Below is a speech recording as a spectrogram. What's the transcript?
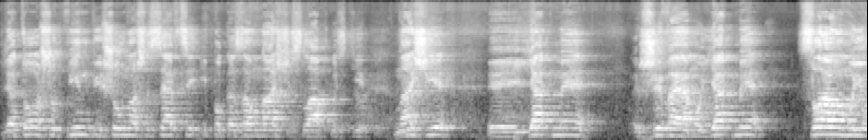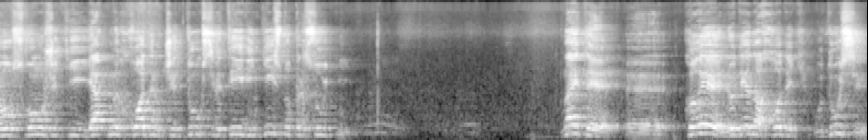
для того, щоб Він війшов в наше серце і показав наші слабкості, наші, е, як ми живемо, як ми славимо Його в своєму житті, як ми ходимо, чи Дух Святий Він дійсно присутній. Знаєте, е, коли людина ходить у дусі,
